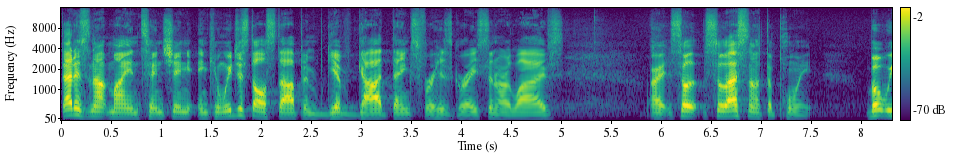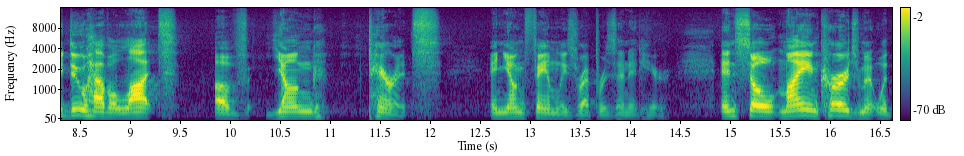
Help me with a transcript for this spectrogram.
that is not my intention. And can we just all stop and give God thanks for his grace in our lives? All right, so, so that's not the point. But we do have a lot of young parents and young families represented here. And so, my encouragement with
